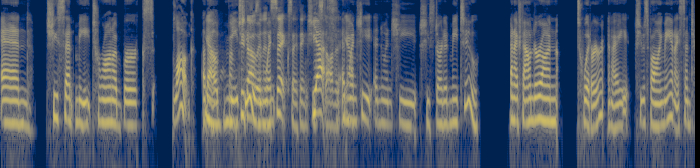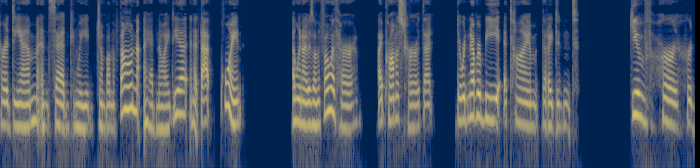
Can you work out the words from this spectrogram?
And she sent me Tarana Burke's blog about yeah, me 2006 too. and when, i think she yes, started and yeah. when she and when she she started me too. And i found her on twitter and i she was following me and i sent her a dm and said can we jump on the phone? I had no idea. And at that point and when i was on the phone with her i promised her that there would never be a time that i didn't give her her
